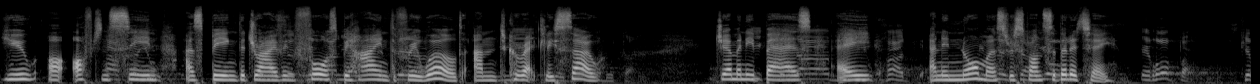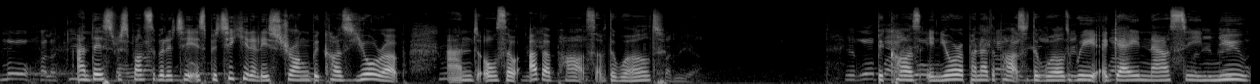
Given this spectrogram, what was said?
you are often seen as being the driving force behind the free world, and correctly so. Germany bears a, an enormous responsibility. And this responsibility is particularly strong because Europe and also other parts of the world, because in Europe and other parts of the world, we again now see new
